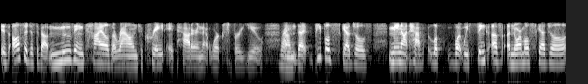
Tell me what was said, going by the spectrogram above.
is also just about moving tiles around to create a pattern that works for you. Right. Um, that people's schedules may not have look what we think of a normal schedule.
